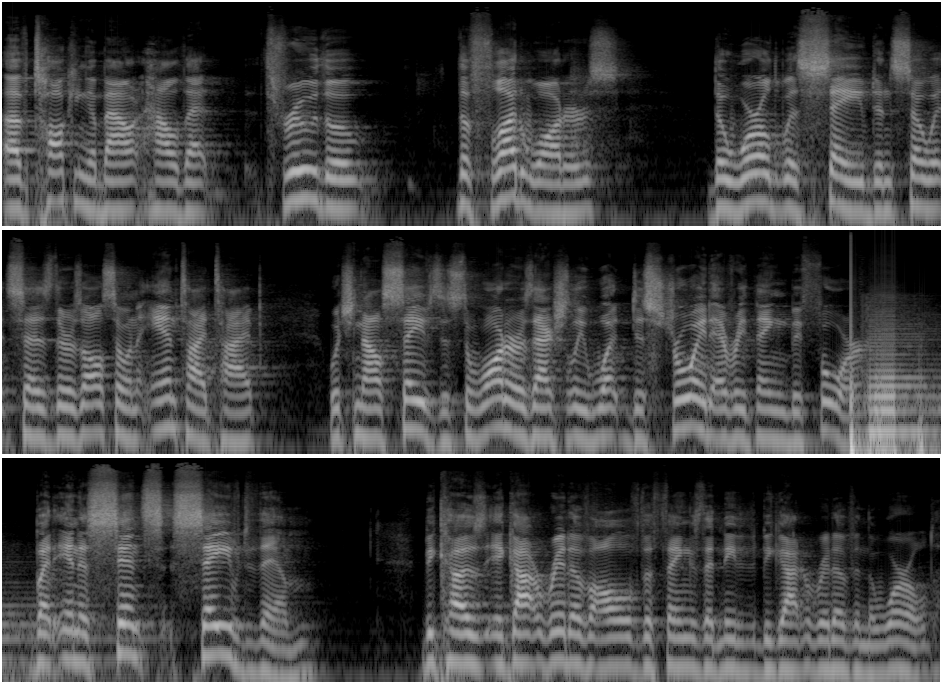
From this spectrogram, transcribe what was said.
Of talking about how that through the the flood waters the world was saved and so it says there's also an antitype which now saves us. The water is actually what destroyed everything before, but in a sense saved them because it got rid of all of the things that needed to be gotten rid of in the world.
